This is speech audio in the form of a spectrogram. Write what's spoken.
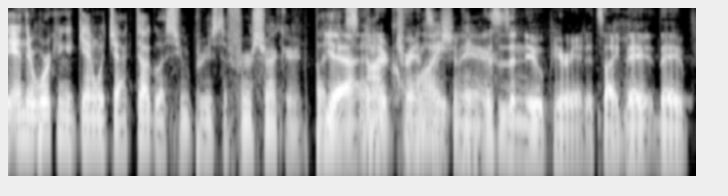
and they're working again with Jack Douglas, who produced the first record. But yeah, it's and they're transitioning. there. Mm-hmm. This is a new period. It's like they they've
